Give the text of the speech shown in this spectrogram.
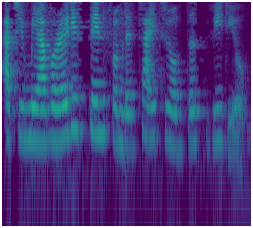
as you may have already seen from the title of this video.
